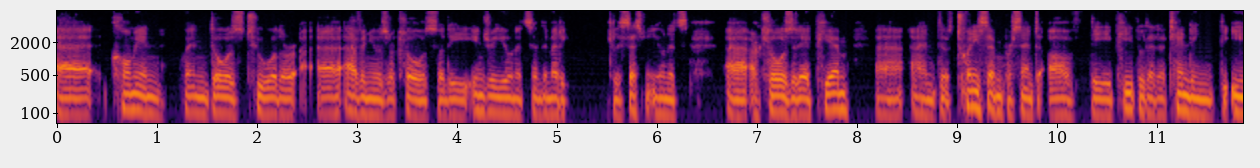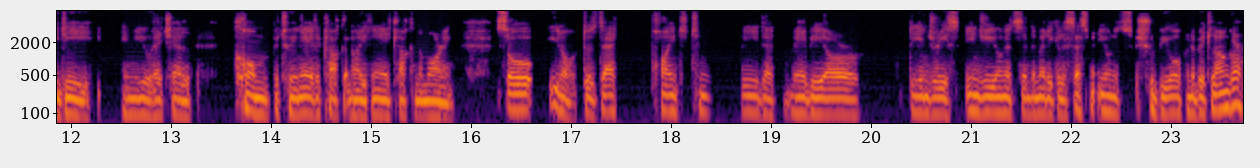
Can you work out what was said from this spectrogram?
uh, come in when those two other uh, avenues are closed. So the injury units and the medical assessment units uh, are closed at 8 p.m. Uh, and there's 27% of the people that are attending the ED in UHL come between 8 o'clock at night and 8 o'clock in the morning. So, you know, does that point to me that maybe our the injuries, injury units and the medical assessment units should be open a bit longer?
